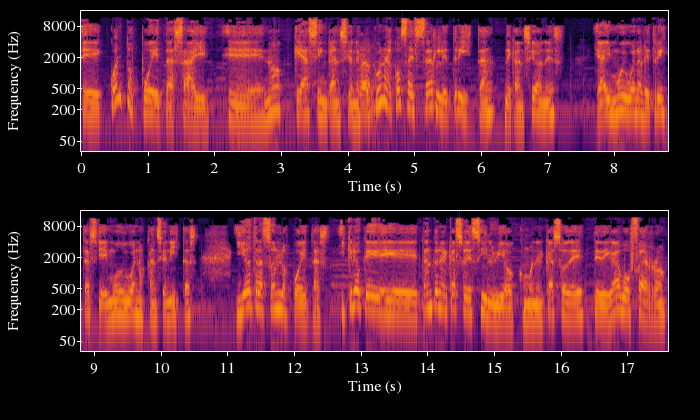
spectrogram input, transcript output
eh, cuántos poetas hay, eh, ¿no? Que hacen canciones. Claro. Porque una cosa es ser letrista de canciones, y hay muy buenos letristas y hay muy buenos cancionistas, y otras son los poetas. Y creo que eh, tanto en el caso de Silvio como en el caso de este de Gabo Ferro,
